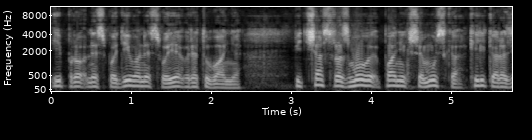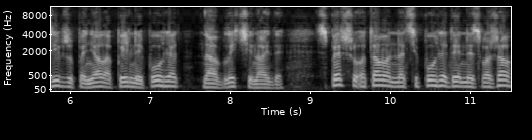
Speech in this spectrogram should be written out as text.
і про несподіване своє врятування. Під час розмови пані Кшемуська кілька разів зупиняла пильний погляд на обличчі найде. Спершу отаман на ці погляди не зважав,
